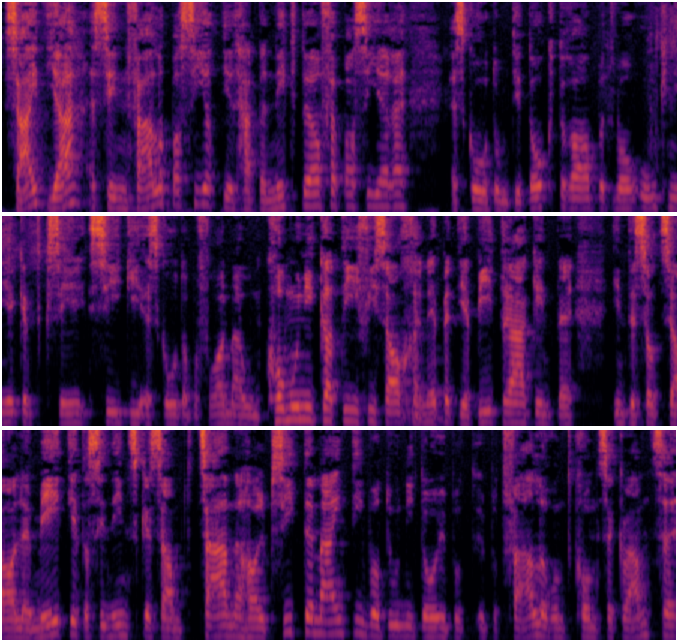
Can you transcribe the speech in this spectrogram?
sagt, ja, es sind Fehler passiert, die hätten nicht dürfen passieren es geht um die Doktorarbeit, die ungenügend sei. Es geht aber vor allem auch um kommunikative Sachen, mhm. eben die Beiträge in den, in den sozialen Medien. Das sind insgesamt zehneinhalb Seiten, meinte ich, wo du nicht über, über die Fehler und Konsequenzen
